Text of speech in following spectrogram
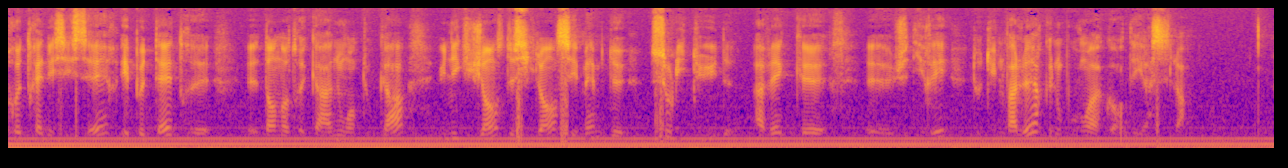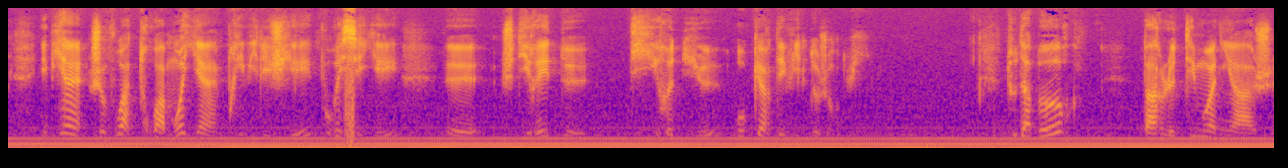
retrait nécessaire et peut-être, euh, dans notre cas, nous en tout cas, une exigence de silence et même de solitude avec, euh, euh, je dirais, toute une valeur que nous pouvons accorder à cela. Eh bien, je vois trois moyens privilégiés pour essayer, je dirais, de dire Dieu au cœur des villes d'aujourd'hui. Tout d'abord, par le témoignage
